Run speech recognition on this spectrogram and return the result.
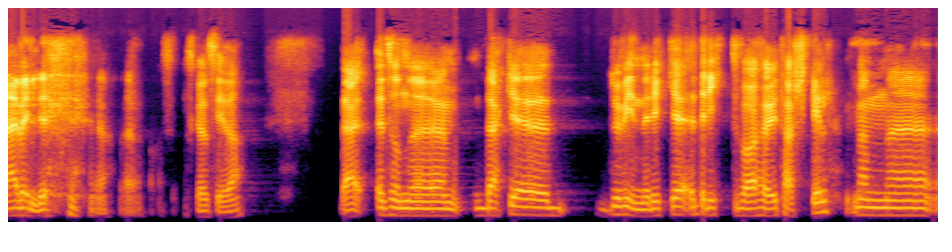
er veldig ja, Hva skal jeg si da? Det er et sånn uh, Det er ikke Du vinner ikke et ritt ved høy terskel, men uh,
